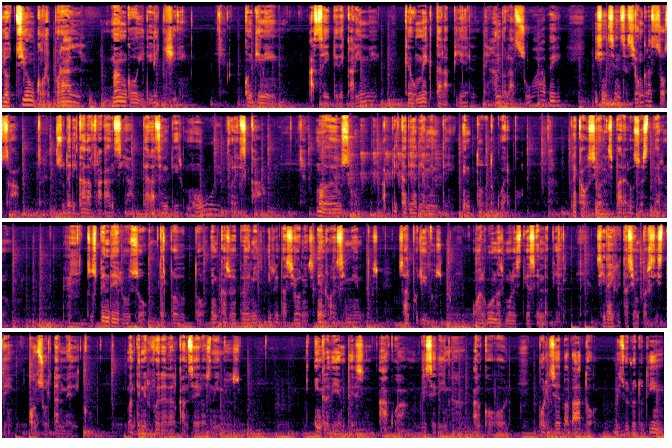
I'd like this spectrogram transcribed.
Loción corporal mango y lichi. Contiene aceite de carime que humecta la piel dejándola suave y sin sensación grasosa. Su delicada fragancia te hará sentir muy fresca. Modo de uso. Aplica diariamente en todo tu cuerpo. Precauciones para el uso externo. Suspende el uso del producto en caso de prevenir irritaciones, enrojecimientos, salpullidos o algunas molestias en la piel. Si la irritación persiste, consulta al médico. Mantener fuera del alcance de los niños. Ingredientes: agua, glicerina, alcohol, policerbabato, bisurotudín.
